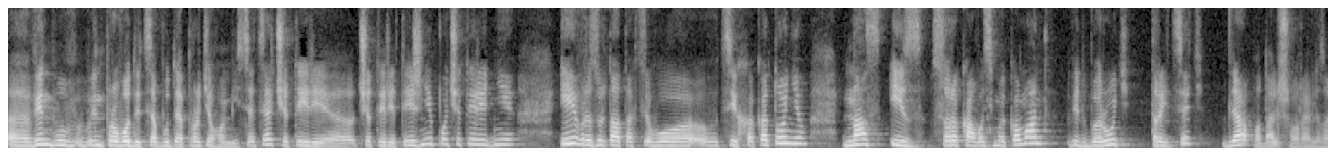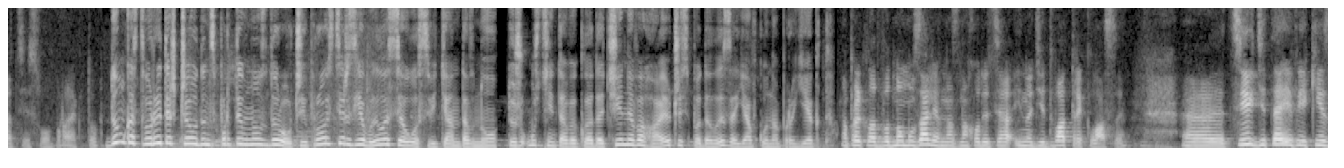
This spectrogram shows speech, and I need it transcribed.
Е, Він був він проводиться буде протягом місяця, 4, 4 тижні по 4 дні. І в результатах цього цих хакатонів нас із 48 команд відберуть 30 для подальшої реалізації свого проекту. Думка створити ще один спортивно-оздоровчий простір з'явилася у освітян давно. Тож учні та викладачі, не вагаючись, подали заявку на проєкт. Наприклад, в одному залі в нас знаходиться іноді 2-3 класи. Ці Цих дітей, які,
